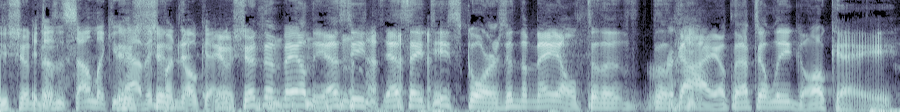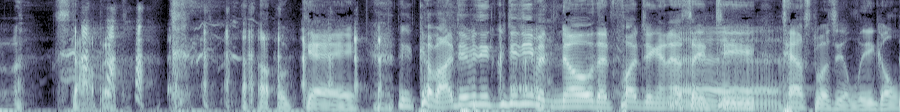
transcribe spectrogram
You shouldn't. It doesn't have- sound like you have it, but okay. You shouldn't have mailed the SAT scores in the mail to the, the guy. Okay, that's illegal. Okay, stop it. okay, come on. Did you, did you even know that fudging an SAT uh. test was illegal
